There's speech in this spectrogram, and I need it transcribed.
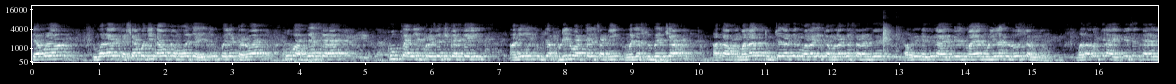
त्यामुळं तुम्हाला कशामध्ये नाव कमवायचं हे तुम्ही पहिले ठरवा. खूप अभ्यास करा. खूप चांगली प्रगती करता येईल. आणि तुमच्या पुढील वाटचालीसाठी माझ्या शुभेच्छा. आता मला तुमच्यासारखं मलाही कमलाकर सरांचे आपले नवीन आय पी एस माझ्या मुलीला मी रोज सांगतो. मला पण तिला आय पी एसच करायला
